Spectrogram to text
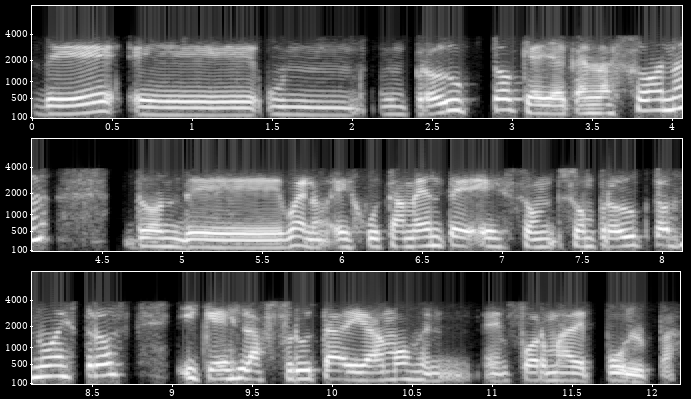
de eh, un, producto que hay acá en la zona donde, bueno, es justamente son, son productos nuestros y que es la fruta, digamos, en, en forma de pulpa.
